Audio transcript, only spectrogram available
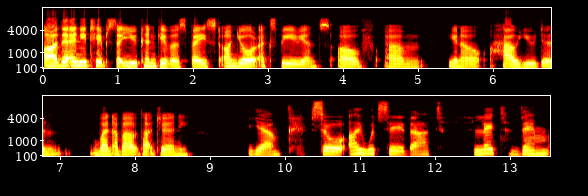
Are there any tips that you can give us based on your experience of, um, you know, how you done went about that journey? Yeah, so I would say that let them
